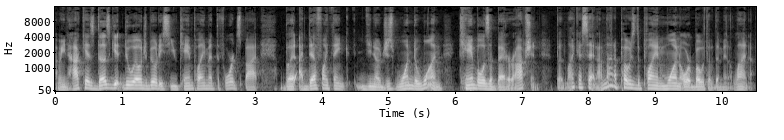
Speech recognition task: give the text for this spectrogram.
I mean, Jaquez does get dual eligibility, so you can play him at the forward spot, but I definitely think, you know, just one to one, Campbell is a better option. But like I said, I'm not opposed to playing one or both of them in a lineup.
